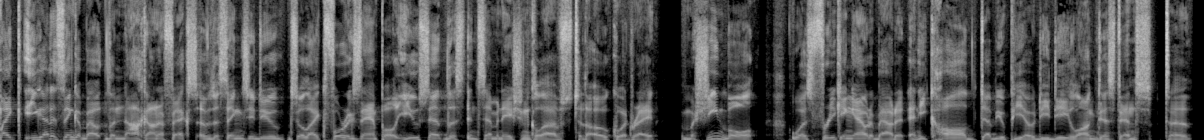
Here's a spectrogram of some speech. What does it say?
Mike, you got to think about the knock on effects of the things you do. So, like, for example, you sent the insemination gloves to the Oakwood, right? Machine Bolt was freaking out about it and he called WPODD long distance to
